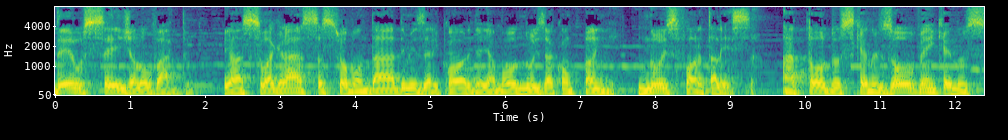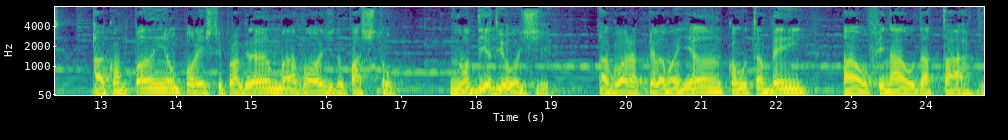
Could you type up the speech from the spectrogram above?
Deus seja louvado. Que a sua graça, sua bondade, misericórdia e amor nos acompanhe, nos fortaleça a todos que nos ouvem, que nos acompanham por este programa A Voz do Pastor. No dia de hoje, agora pela manhã, como também ao final da tarde,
